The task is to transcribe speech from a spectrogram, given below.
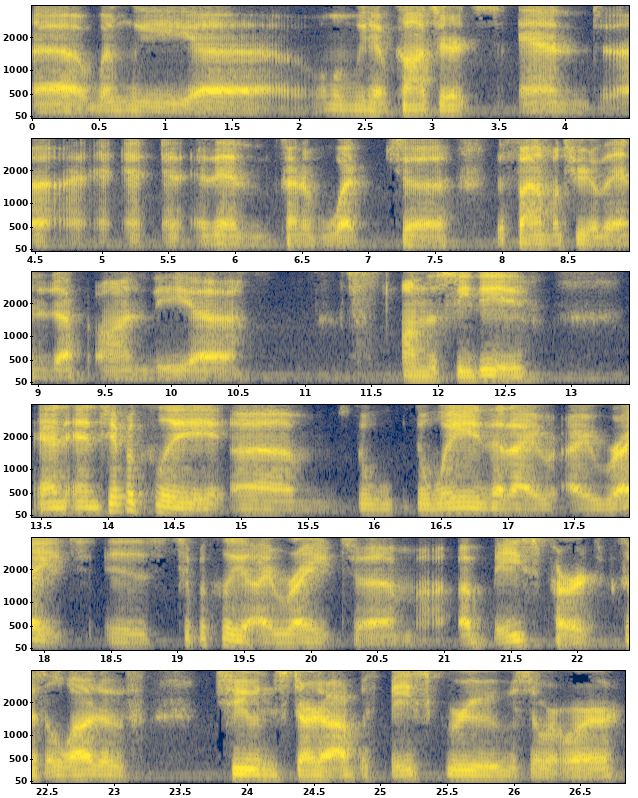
uh, when we uh, when we have concerts, and, uh, and, and then kind of what uh, the final material that ended up on the uh, on the CD, and and typically. Um, the, the way that I, I write is typically I write um, a bass part because a lot of tunes start off with bass grooves or, or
